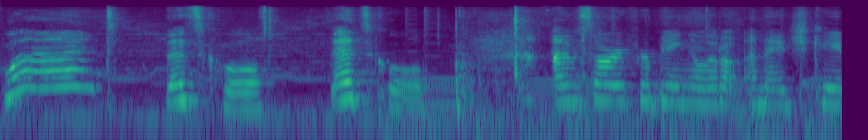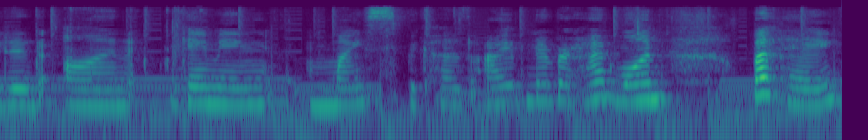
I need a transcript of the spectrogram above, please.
What? That's cool. That's cool. I'm sorry for being a little uneducated on gaming mice because I've never had one, but hey,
